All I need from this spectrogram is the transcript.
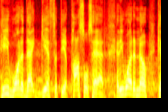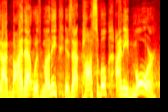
he wanted that gift that the apostles had. And he wanted to know can I buy that with money? Is that possible? I need more.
